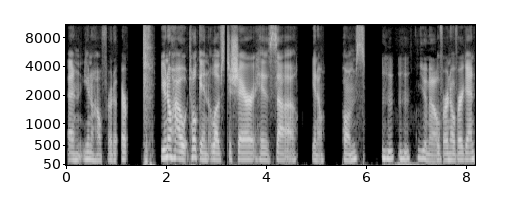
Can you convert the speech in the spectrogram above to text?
And you know how Frodo, or you know how Tolkien loves to share his, uh, you know, poems Mm-hmm, mm-hmm. You know. over and over again.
